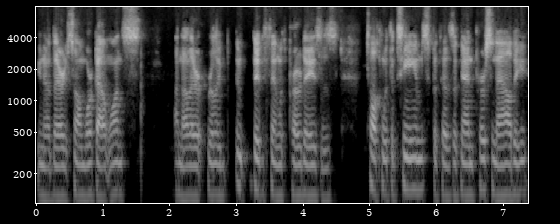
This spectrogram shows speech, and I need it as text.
you know, they already saw him work out once. Another really big thing with pro days is talking with the teams because again, personality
